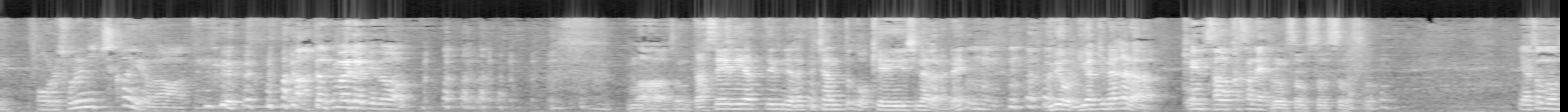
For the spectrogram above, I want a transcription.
ん。あ俺それに近いよな 当たり前だけど。まあその惰性でやってるんじゃなくてちゃんとこう経営しながらね。腕を磨きながら研鑽を重ねる、うんそうそうそうそう。いやその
